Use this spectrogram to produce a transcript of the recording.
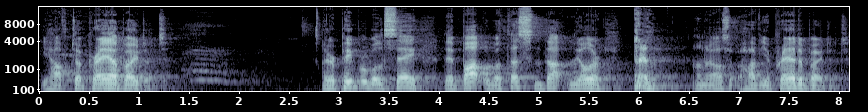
you have to pray about it. There are people will say they battle with this and that and the other, and I ask, have you prayed about it?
